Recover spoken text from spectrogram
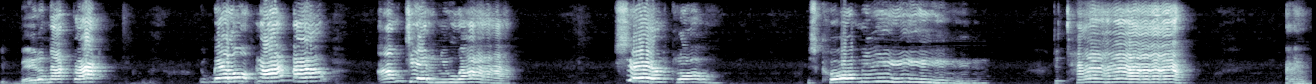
You better not cry. You better not bow. I'm telling you why. Santa Claus is coming to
